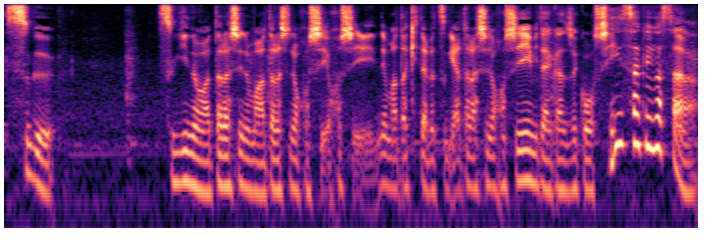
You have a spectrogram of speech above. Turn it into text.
すぐ次の新しいのも新しいの欲しい欲しい。でまた来たら次新しいの欲しいみたいな感じでこう新作がさ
